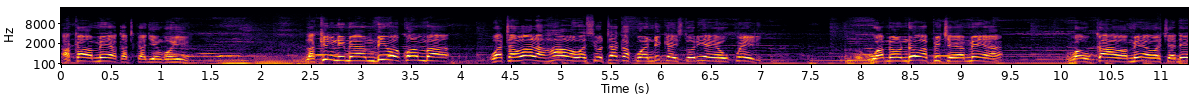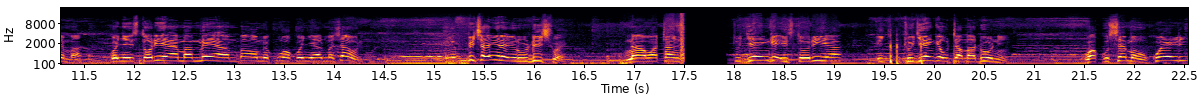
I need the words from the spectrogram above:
akawa meya katika jengo hili, lakini nimeambiwa kwamba watawala hawa wasiotaka kuandika historia ya ukweli wameondoa picha ya meya wa Ukawa, meya wa Chadema kwenye historia ya mameya ambao wamekuwa kwenye halmashauri. Picha ile irudishwe na Watanzania tujenge historia, tujenge utamaduni wa kusema ukweli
